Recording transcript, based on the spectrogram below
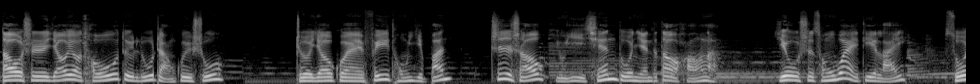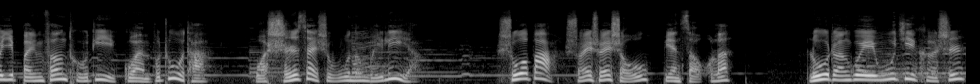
道士摇摇头，对卢掌柜说：“这妖怪非同一般，至少有一千多年的道行了，又是从外地来，所以本方土地管不住他，我实在是无能为力呀。”说罢，甩甩手便走了。卢掌柜无计可施。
